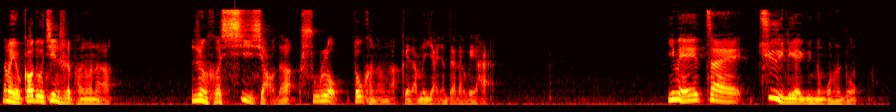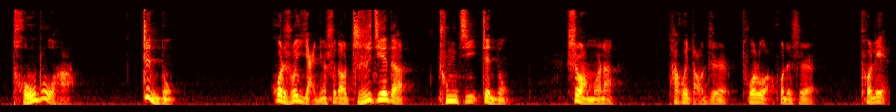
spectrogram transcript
那么有高度近视的朋友呢，任何细小的疏漏都可能呢给咱们的眼睛带来危害。因为在剧烈运动过程中，头部哈震动，或者说眼睛受到直接的冲击震动，视网膜呢，它会导致脱落或者是破裂。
